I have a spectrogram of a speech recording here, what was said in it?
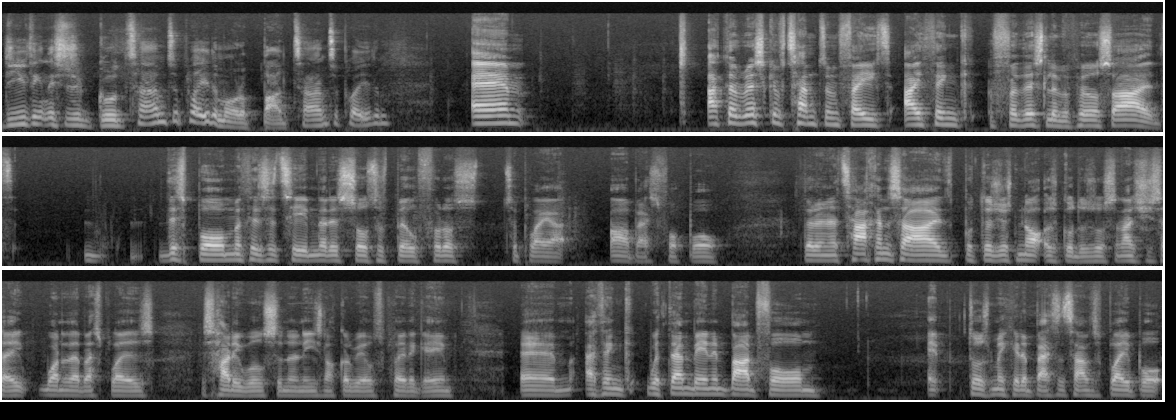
do you think this is a good time to play them or a bad time to play them? Um, at the risk of tempting fate, I think for this Liverpool side, this Bournemouth is a team that is sort of built for us to play at our best football. They're an attacking side, but they're just not as good as us. And as you say, one of their best players is Harry Wilson, and he's not going to be able to play the game. Um, I think with them being in bad form, it does make it a better time to play, but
